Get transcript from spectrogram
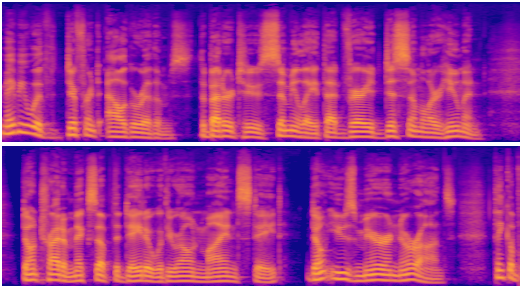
maybe with different algorithms, the better to simulate that very dissimilar human. Don't try to mix up the data with your own mind state. Don't use mirror neurons. Think of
